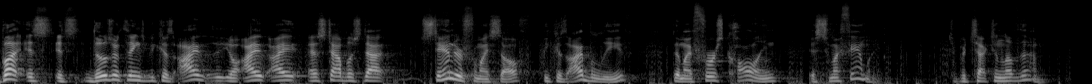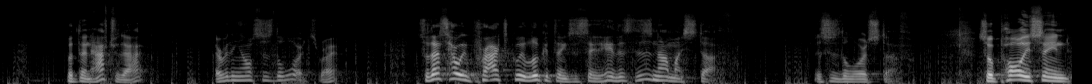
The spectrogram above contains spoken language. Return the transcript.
But it's, it's, those are things because I, you know, I, I established that standard for myself because I believe that my first calling is to my family, to protect and love them. But then after that, everything else is the Lord's, right? So that's how we practically look at things and say, hey, this, this is not my stuff. This is the Lord's stuff. So Paul is saying,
